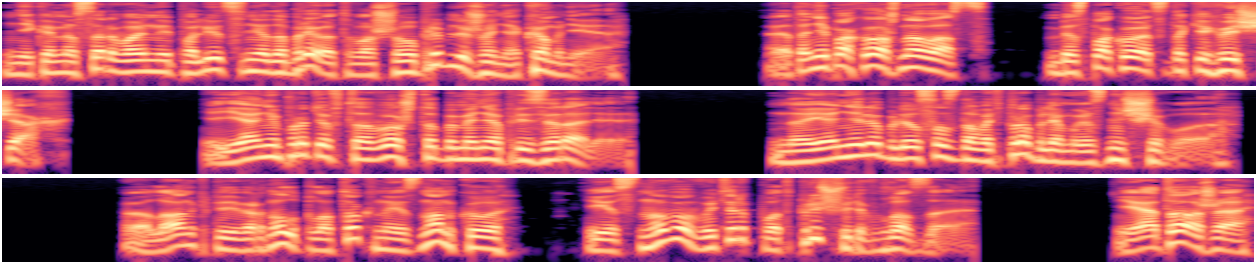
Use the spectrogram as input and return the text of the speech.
ни комиссар военной полиции не одобряют вашего приближения ко мне. Это не похоже на вас, беспокоиться о таких вещах. Я не против того, чтобы меня презирали. Но я не люблю создавать проблемы из ничего. Ланг перевернул платок наизнанку и снова вытер пот, прищурив глаза. «Я тоже.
